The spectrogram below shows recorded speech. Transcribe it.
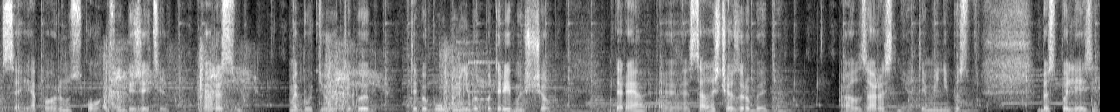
Все, я повернусь. О, зомбіжитель. Зараз в майбутньому тебе, тебе був би ніби потрібен, щоб дерев е, селище зробити. Але зараз ні, ти мені без, безполезен.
